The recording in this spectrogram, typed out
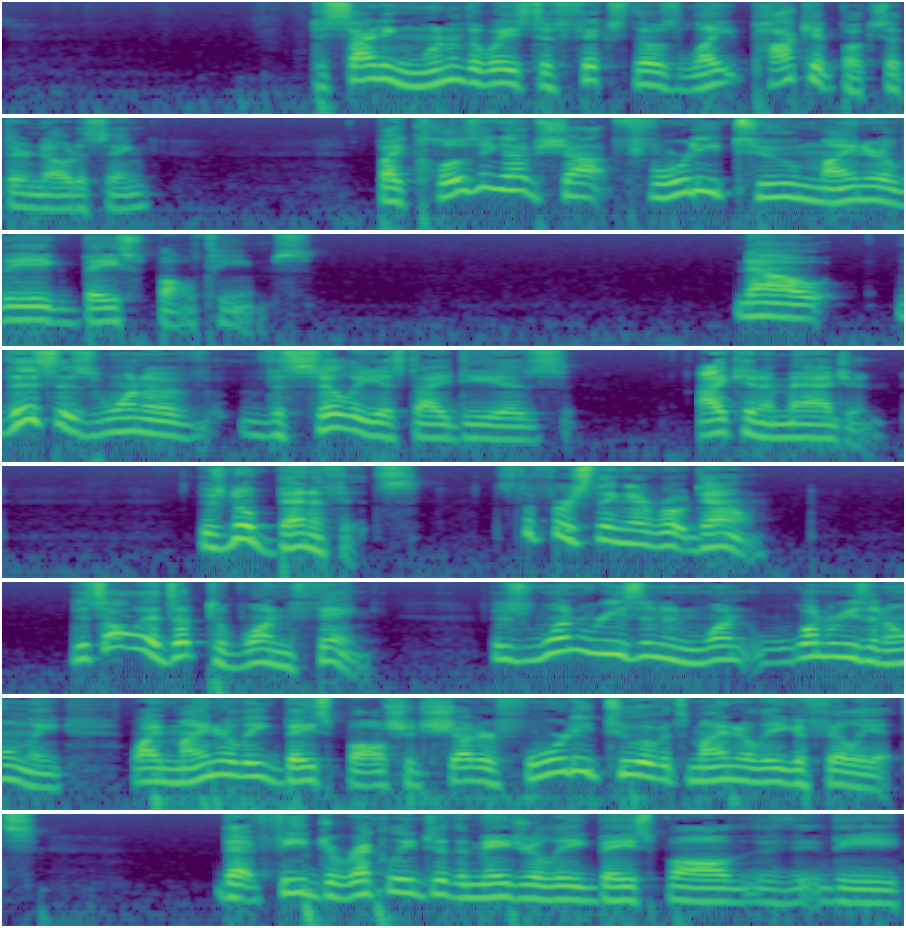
deciding one of the ways to fix those light pocketbooks that they're noticing by closing up shop 42 minor league baseball teams. Now, this is one of the silliest ideas I can imagine. There's no benefits. It's the first thing I wrote down. This all adds up to one thing. There's one reason and one one reason only why minor league baseball should shutter 42 of its minor league affiliates that feed directly to the major league baseball the the,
